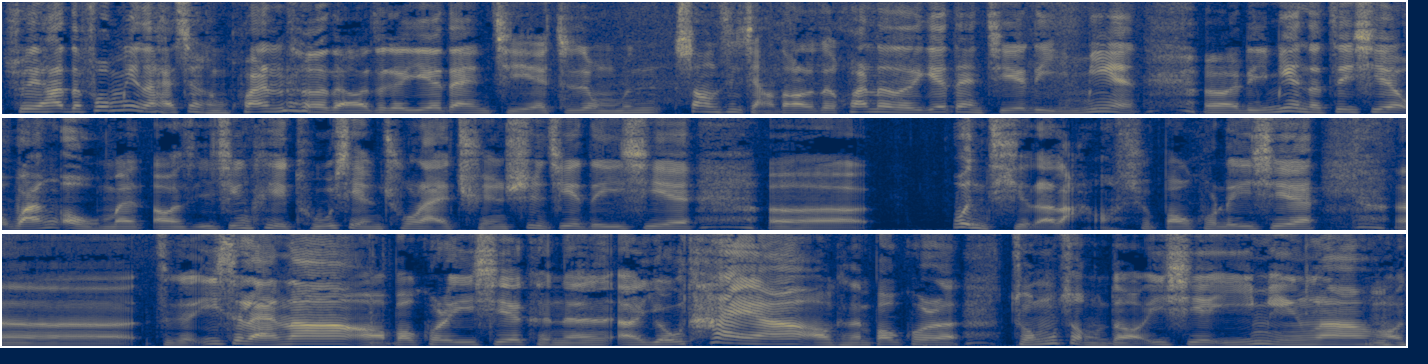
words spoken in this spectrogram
所以它的封面呢还是很欢乐的。这个耶诞节，其实我们上次讲到了这个欢乐的耶诞节里面，呃，里面的这些玩偶们啊，已经可以凸显出来全世界的一些呃。问题了啦，啊，就包括了一些呃，这个伊斯兰啦，哦，包括了一些可能呃犹太啊，哦，可能包括了种种的一些移民啦，哦，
